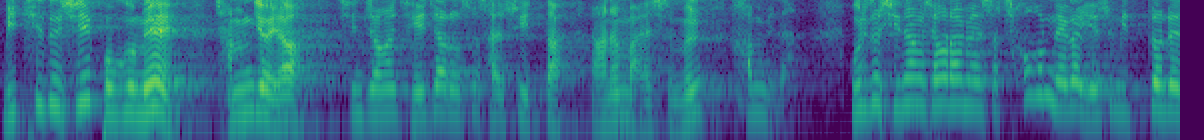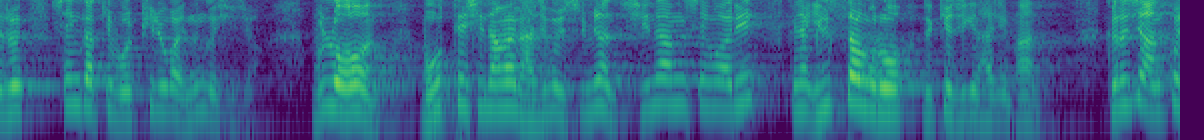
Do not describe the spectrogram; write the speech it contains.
미치듯이 복음에 잠겨야 진정한 제자로서 살 수 있다라는 말씀을 합니다. 우리도 신앙생활하면서 처음 내가 예수 믿던 애를 생각해 볼 필요가 있는 것이죠. 물론 모태 신앙을 가지고 있으면 신앙생활이 그냥 일상으로 느껴지긴 하지만 그러지 않고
